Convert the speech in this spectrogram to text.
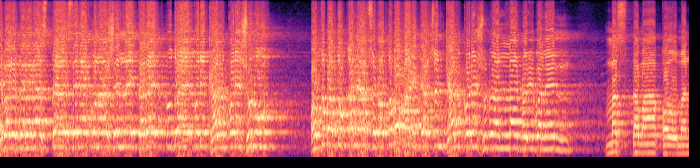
এবারে যারা রাস্তায় আছেন, এখন শুনুন আল্লাহ নবী বলেন, মাস্তামা কওমান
